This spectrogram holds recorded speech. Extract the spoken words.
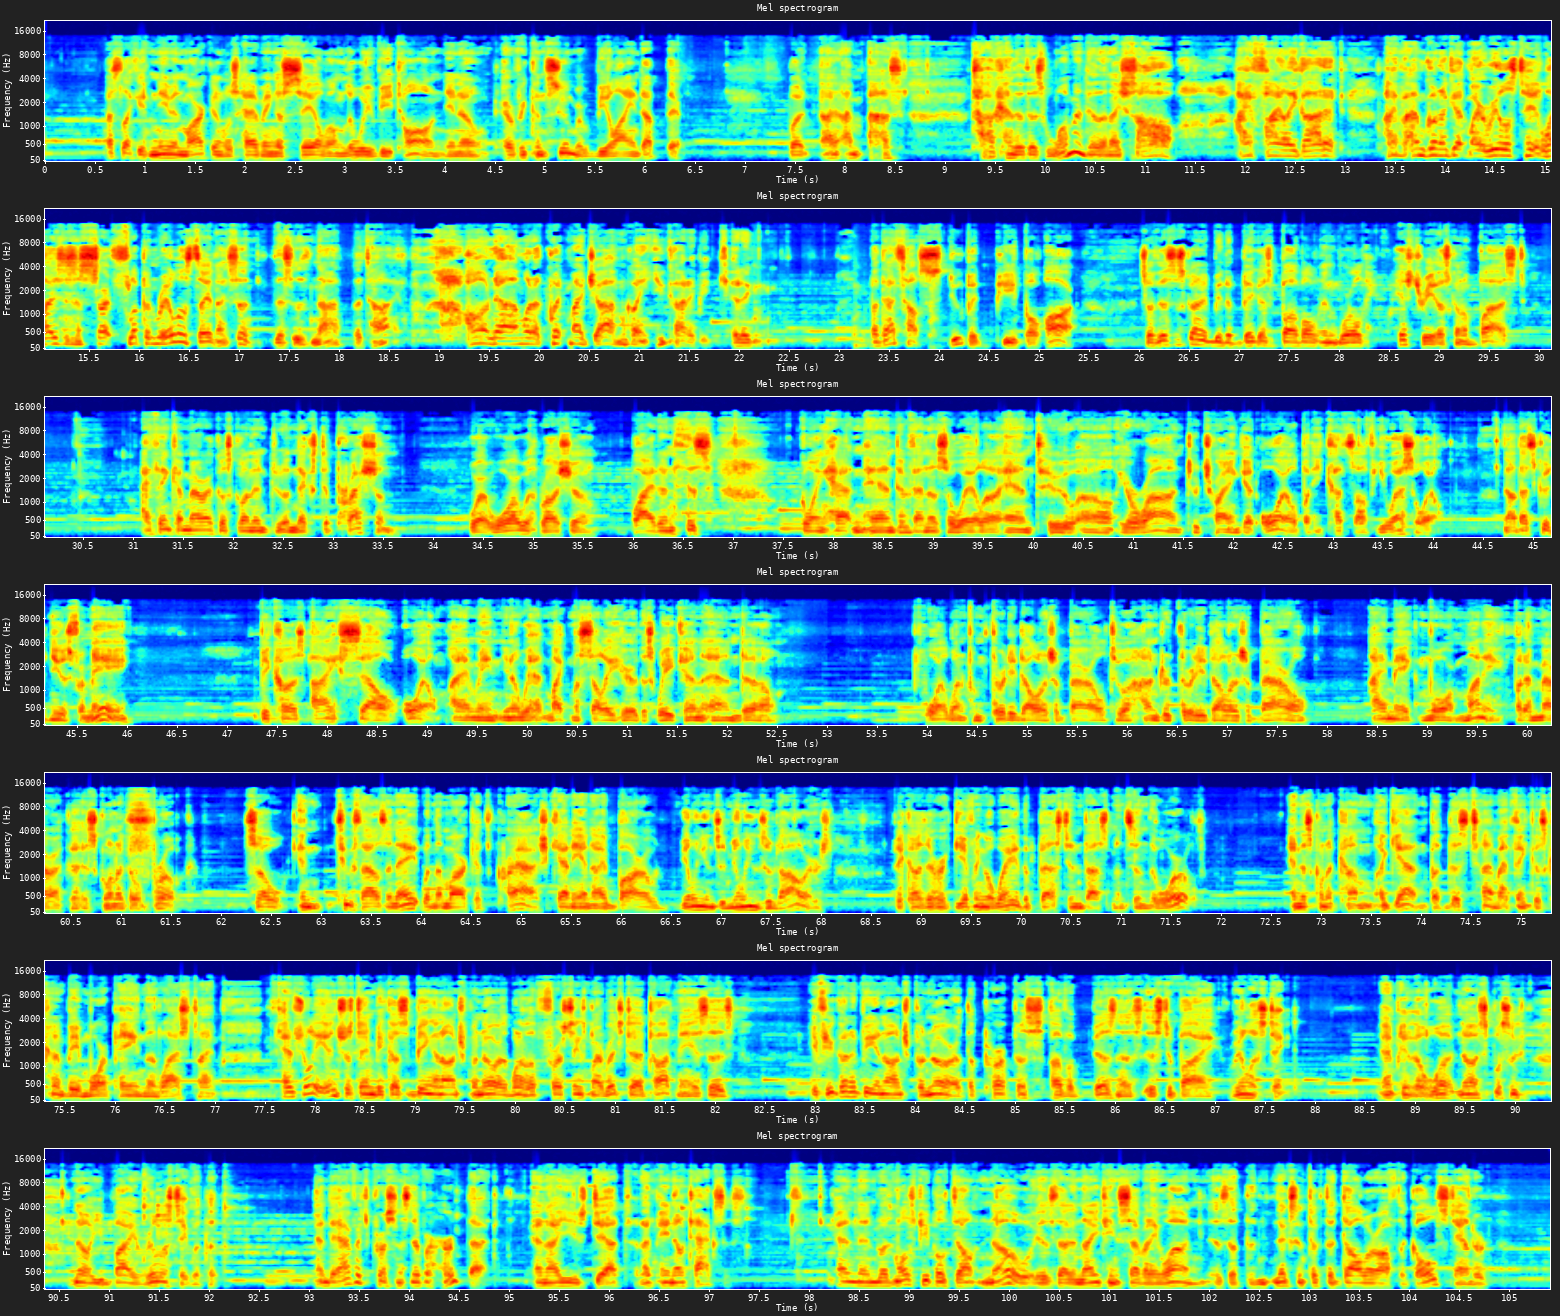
That's like if Neiman Marcus was having a sale on Louis Vuitton, you know, every consumer would be lined up there. But I, was talking to this woman the other night. She said, Oh, I finally got it. I'm, I'm going to get my real estate license and start flipping real estate. And I said, This is not the time. Oh, no, I'm going to quit my job. I'm going, You got to be kidding me. But that's how stupid people are. So, this is going to be the biggest bubble in world history that's going to bust. I think America's going into the next depression. We're at war with Russia. Biden is going hat in hand to Venezuela and to uh, Iran to try and get oil, but he cuts off U.S. oil. Now, that's good news for me because I sell oil. I mean, you know, we had Mike Mauceli here this weekend, and uh, oil went from $30 a barrel to $130 a barrel. I make more money, but America is going to go broke. So in 2008, when the market crashed, Kenny and I borrowed millions and millions of dollars because they were giving away the best investments in the world. And it's going to come again, but this time I think it's going to be more pain than last time. And it's really interesting because being an entrepreneur, one of the first things my rich dad taught me is this, if you're going to be an entrepreneur, the purpose of a business is to buy real estate. And people go, what? No, it's supposed to, no, you buy real estate with it. And the average person has never heard that. And I use debt and I pay no taxes. And then what most people don't know is that in 1971 is that the Nixon took the dollar off the gold standard.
